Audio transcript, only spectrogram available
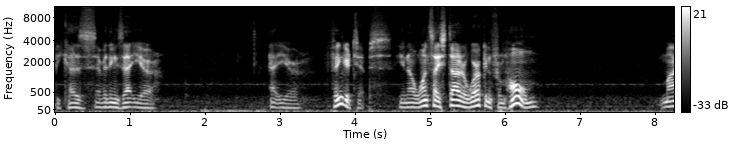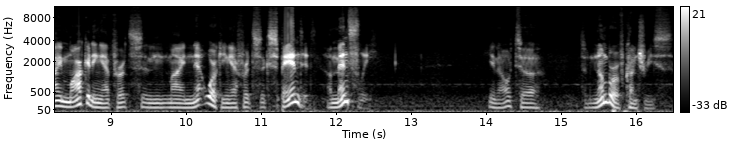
because everything's at your at your fingertips. You know, once I started working from home, my marketing efforts and my networking efforts expanded immensely. You know, to, to a number of countries.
